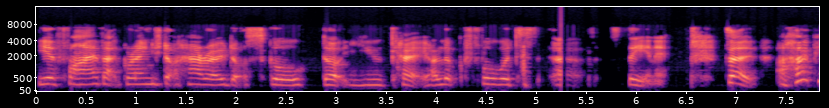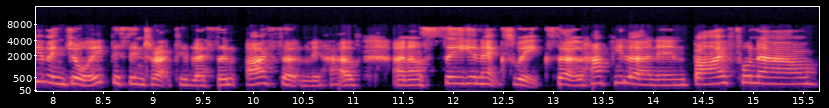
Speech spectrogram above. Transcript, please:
year five at grange.harrow.school.uk. I look forward to uh, seeing it. So I hope you've enjoyed this interactive lesson. I certainly have, and I'll see you next week. So happy learning. Bye for now.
